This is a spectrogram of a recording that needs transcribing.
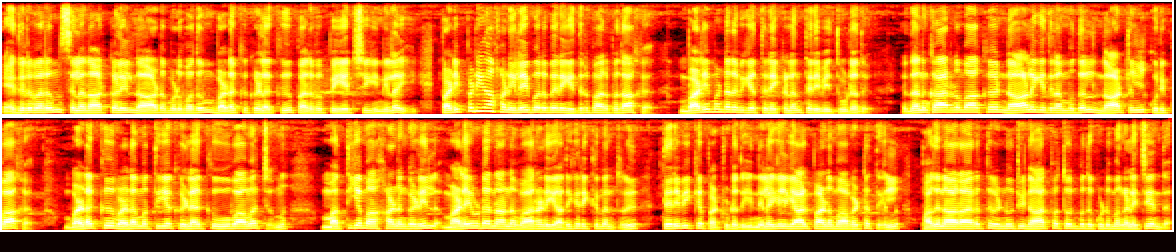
எதிர்வரும் சில நாட்களில் நாடு முழுவதும் வடக்கு கிழக்கு பருவப்பெயர்ச்சி நிலை படிப்படியாக நிலைபெறும் என எதிர்பார்ப்பதாக வளிமண்டலவிய திணைக்களம் தெரிவித்துள்ளது. இதன் காரணமாக நாளைய தினம் முதல் நாட்டில் குறிப்பாக வடக்கு வடமத்திய கிழக்கு ஊவா மற்றும் மத்திய மாகாணங்களில் மழையுடனான வானிலை அதிகரிக்கும் என்று தெரிவிக்கப்பட்டுள்ளது. இந்நிலையில் யாழ்ப்பாண மாவட்டத்தில் பதினாறாயிரத்து எண்ணூற்றி நாற்பத்தி ஒன்பது குடும்பங்களைச் சேர்ந்த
